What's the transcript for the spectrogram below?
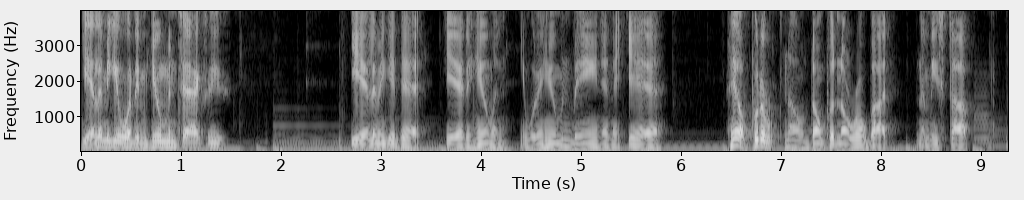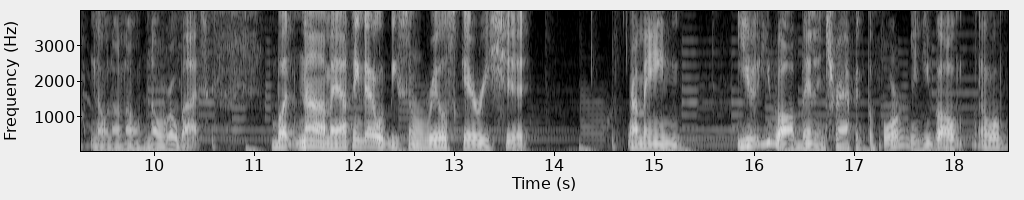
Yeah, let me get one of them human taxis yeah, let me get that. Yeah, the human with a human being in it. Yeah. Hell, put a no. Don't put no robot. Let me stop. No, no, no, no robots. But nah, man, I think that would be some real scary shit. I mean, you you've all been in traffic before, and you've all well,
